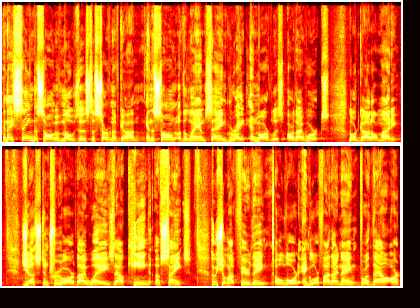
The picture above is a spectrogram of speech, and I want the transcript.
And they sing the song of Moses, the servant of God, and the song of the Lamb, saying, Great and marvelous are thy works, Lord God Almighty. Just and true are thy ways, thou King of saints. Who shall not fear thee, O Lord, and glorify thy name? For thou art,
